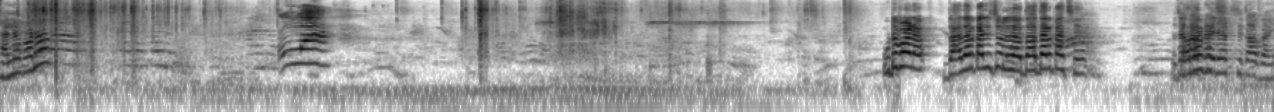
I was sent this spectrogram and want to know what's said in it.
হ্যালো করো। উঠে পড়ো দাদার কাছে চলে যাও দাদার কাছে। দাদার কাছে। কাকাই।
